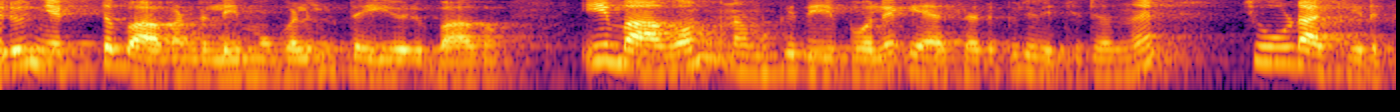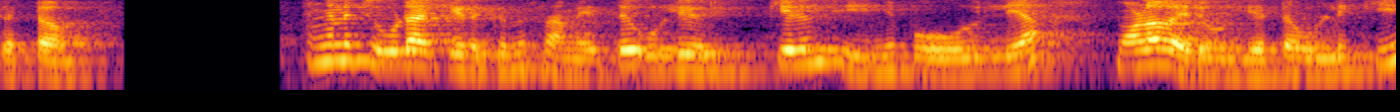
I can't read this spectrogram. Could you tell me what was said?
ഒരു ഞെട്ട് ഭാഗം ഉണ്ടല്ലോ ഈ മുകളിലത്തെ ഈ ഒരു ഭാഗം ഈ ഭാഗം നമുക്ക് ഇതേപോലെ ഗ്യാസ് അടുപ്പിൽ വെച്ചിട്ടൊന്ന് ചൂടാക്കിയെടുക്കട്ടോ. അങ്ങനെ ചൂടാക്കി എടുക്കുന്ന സമയത്ത് ഉള്ളി ഒരിക്കലും ചീഞ്ഞ് പോവില്ല മുള വരില്ല കേട്ടോ ഉള്ളിക്ക്.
